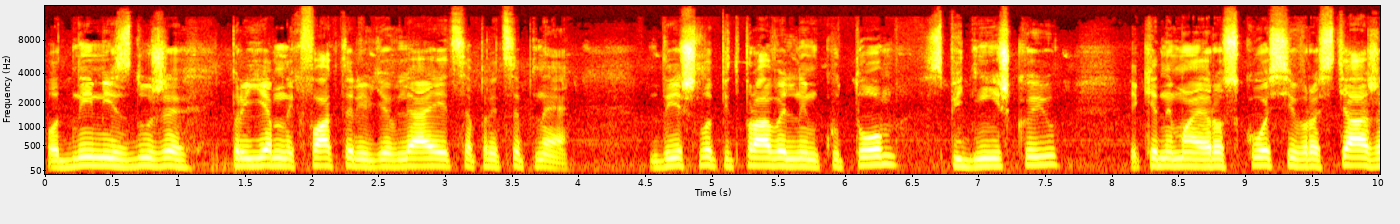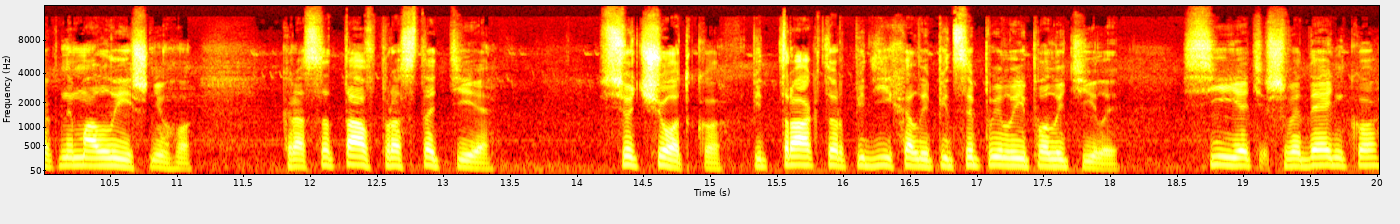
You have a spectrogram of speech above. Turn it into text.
Одним із дуже приємних факторів є прицепне. Дишло під правильним кутом з підніжкою, яке не має розкосів, розтяжок, нема лишнього. Красота в простоті. Все чітко. Під трактор під'їхали, підцепили і полетіли. Сіять швиденько,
